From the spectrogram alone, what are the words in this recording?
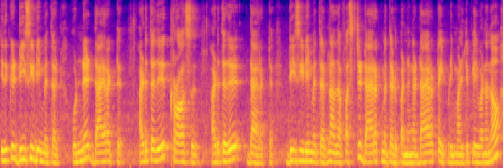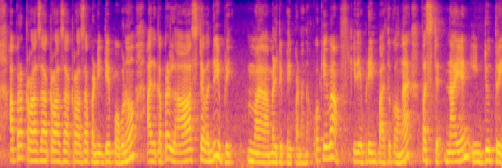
இதுக்கு டிசிடி மெத்தட் ஒன்று டைரக்ட் அடுத்தது க்ராஸு அடுத்தது டைரக்ட் டிசிடி மெத்தட்னா அதை ஃபஸ்ட்டு டைரக்ட் மெத்தட் பண்ணுங்கள் டைரக்டாக இப்படி மல்டிப்ளை பண்ணணும். அப்புறம் க்ராஸாக க்ராஸாக க்ராஸாக பண்ணிக்கிட்டே போகணும். அதுக்கப்புறம் லாஸ்ட்டை வந்து இப்படி ம மல்டிப்ளை பண்ணணும். ஓகேவா இது எப்படின்னு பார்த்துக்கோங்க. First nine into three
